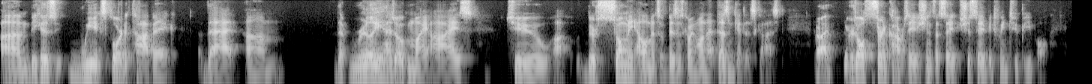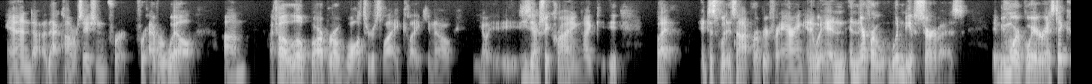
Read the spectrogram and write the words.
um, because we explored a topic that um, that really has opened my eyes to. Uh, there's so many elements of business going on that doesn't get discussed. Right. There's also certain conversations that say should stay between two people, and uh, that conversation for forever will. Um, I felt a little Barbara Walters like, like you know, you know, he's actually crying, like, but it just it's not appropriate for airing, and it, and and therefore it wouldn't be of service. It'd be more voyeuristic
